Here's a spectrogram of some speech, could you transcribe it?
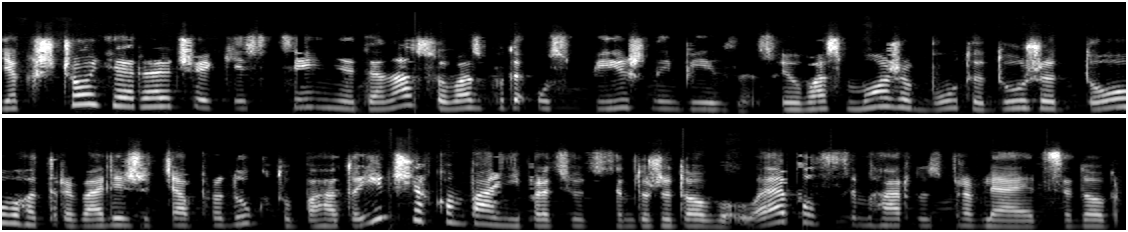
Якщо є речі, якісь цінні для нас, у вас буде успішний бізнес, і у вас може бути дуже довга тривалість життя продукту. Багато інших компаній працюють з цим дуже довго. Apple з цим гарно справляється добре.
